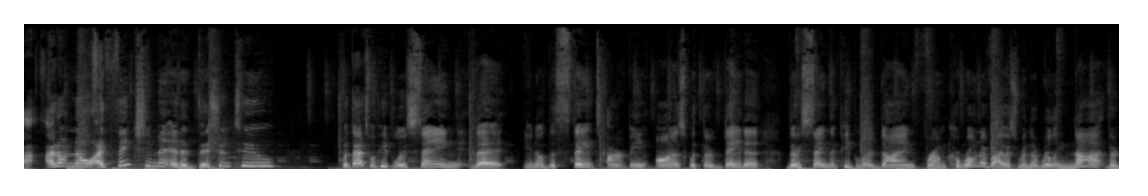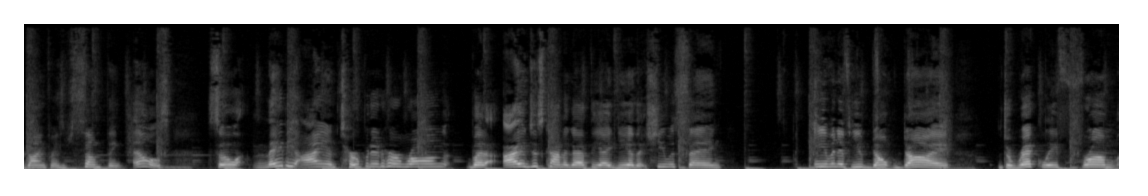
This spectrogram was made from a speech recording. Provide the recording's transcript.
I, I don't know. I think she meant in addition to, but that's what people are saying that you know the states aren't being honest with their data. They're saying that people are dying from coronavirus when they're really not. They're dying from something else. So maybe I interpreted her wrong, but I just kind of got the idea that she was saying even if you don't die directly from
